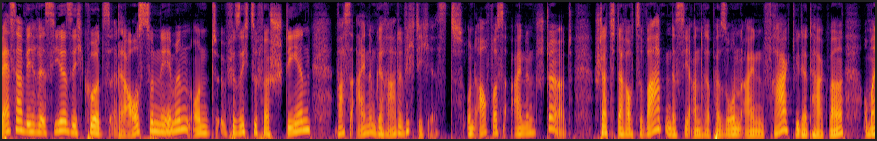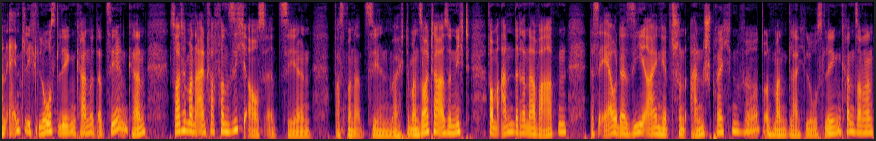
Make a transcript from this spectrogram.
Besser wäre es hier, sich kurz rauszunehmen und für sich zu verstehen, was einem gerade wichtig ist und auch was einen stört. Statt darauf zu warten, dass die andere Person einen fragt, wie der Tag war, und man endlich loslegen kann und erzählen kann, sollte man einfach von sich aus erzählen, was man erzählen möchte. Man sollte also nicht vom anderen erwarten, dass er oder sie einen jetzt schon ansprechen wird und man gleich loslegen kann, sondern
